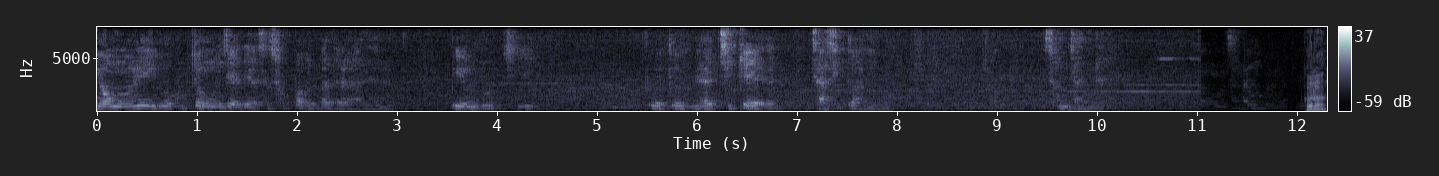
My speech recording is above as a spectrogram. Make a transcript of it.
영원히 그 국적 문제에 대해서 속박을 받아야 하는 이유는 없지. 그것도 내 직계 자식도 아니고. 손자인데. 그는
